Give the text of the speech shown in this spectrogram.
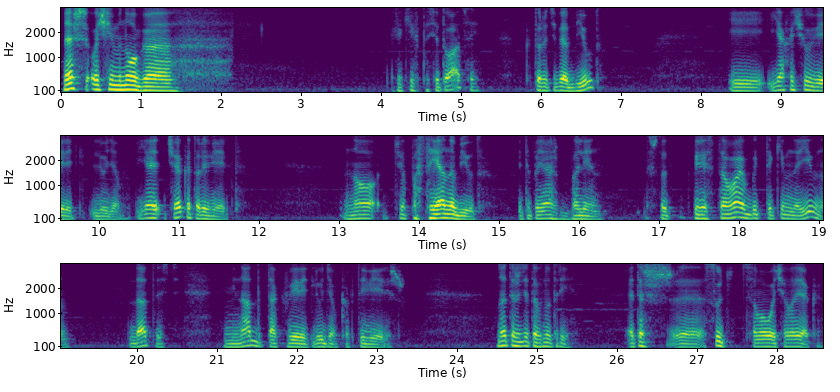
Знаешь, очень много каких-то ситуаций, которые тебя бьют. И я хочу верить людям. Я человек, который верит. Но тебя постоянно бьют. И ты понимаешь, блин, что переставай быть таким наивным. Да, то есть не надо так верить людям, как ты веришь. Но это же где-то внутри. Это ж э, суть самого человека.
